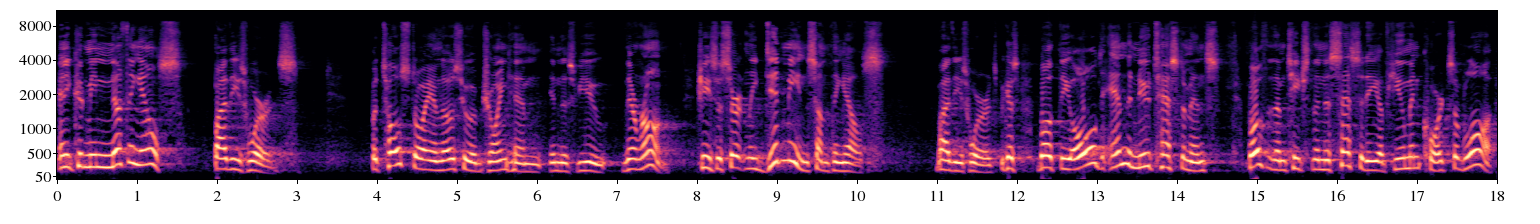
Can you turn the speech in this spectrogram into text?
and he could mean nothing else by these words. But Tolstoy and those who have joined him in this view, they're wrong. Jesus certainly did mean something else by these words because both the Old and the New Testaments, both of them teach the necessity of human courts of law.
